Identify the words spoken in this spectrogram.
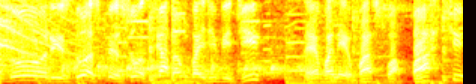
Ganhadores, duas pessoas, cada um vai dividir, né? Vai levar sua parte,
